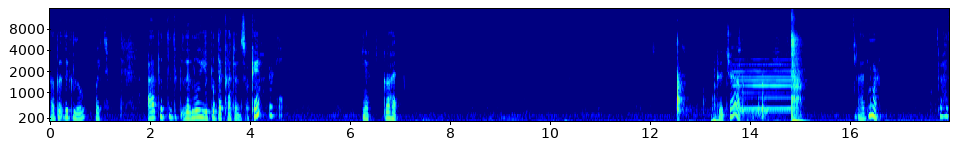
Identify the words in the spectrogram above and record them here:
I'll put the glue. Wait. I'll put the, the glue, you put the cottons, okay? Okay. Here, go ahead. Good job. Add more. Go ahead.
